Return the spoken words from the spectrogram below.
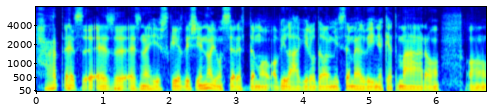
Hát ez, ez, ez nehéz kérdés. Én nagyon szerettem a, a világirodalmi szemelvényeket már a, a,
